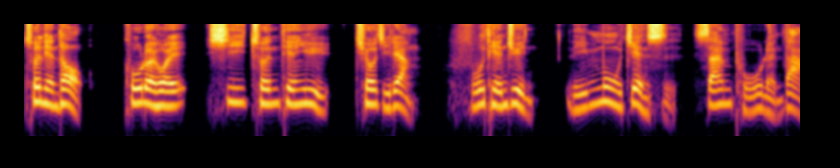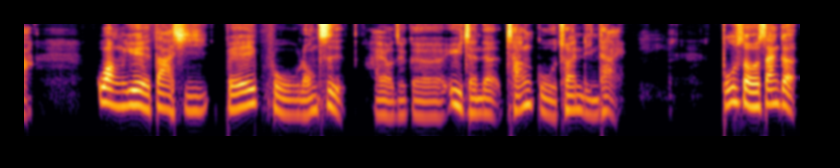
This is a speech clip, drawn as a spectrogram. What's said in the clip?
春田透、枯瑞辉、西村天裕、秋吉亮、福田俊、铃木健史、三浦稔大。望月大希、北浦龙次，还有这个玉城的长谷川林太，捕手三个：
